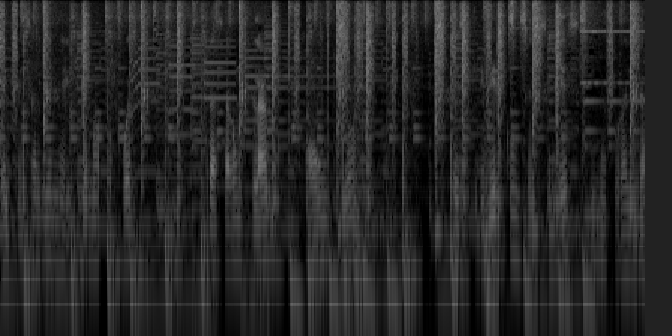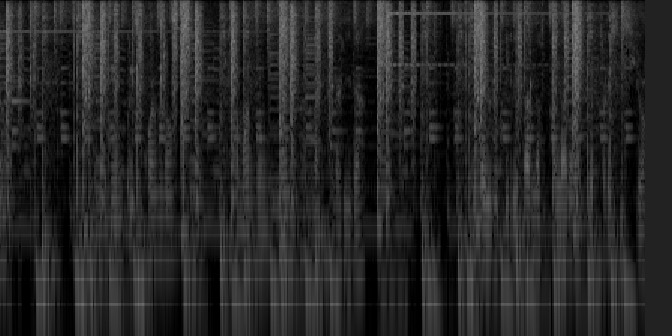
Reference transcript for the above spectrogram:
El pensar bien el tema propuesto, trazar un plano o un guion, escribir con sencillez y naturalidad, siempre y cuando tomando en cuenta la claridad utilizar las palabras de precisión,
